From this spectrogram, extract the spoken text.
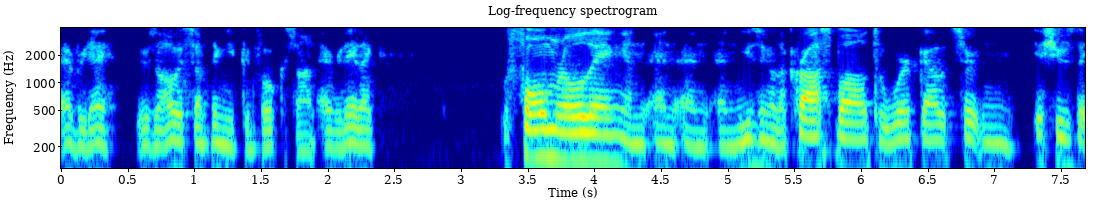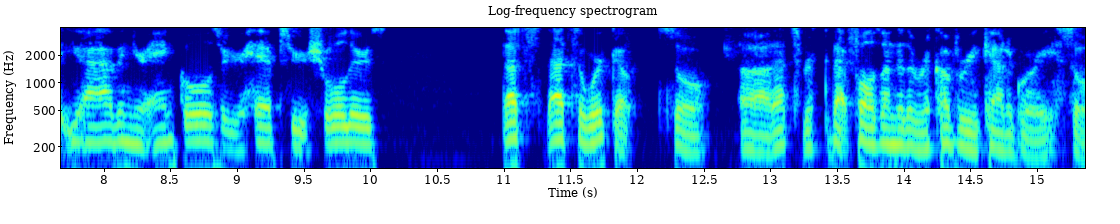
every day. There's always something you can focus on every day. Like foam rolling and, and, and, and using a lacrosse ball to work out certain issues that you have in your ankles or your hips or your shoulders. That's that's a workout. So uh, that's that falls under the recovery category. So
